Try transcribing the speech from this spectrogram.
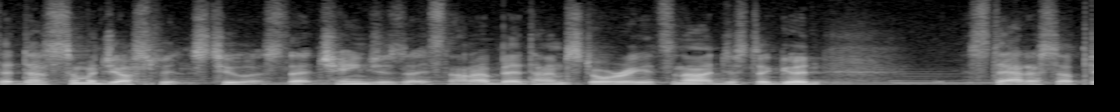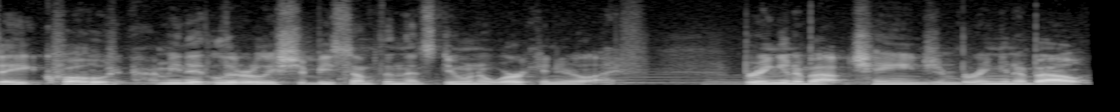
that does some adjustments to us, that changes it. It's not a bedtime story, it's not just a good status update quote. I mean, it literally should be something that's doing a work in your life, bringing about change and bringing about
